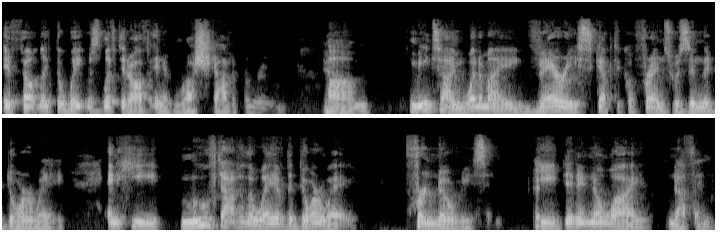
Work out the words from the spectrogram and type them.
it felt like the weight was lifted off and it rushed out of the room. Yeah. Um, meantime, one of my very skeptical friends was in the doorway and he moved out of the way of the doorway for no reason. He didn't know why, nothing.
